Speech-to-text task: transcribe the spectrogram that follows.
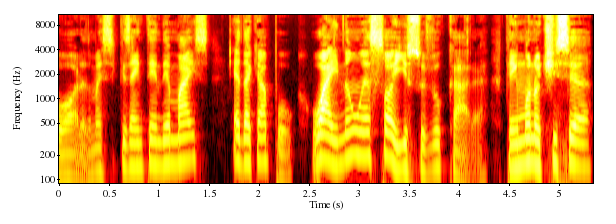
horas. Mas se quiser entender mais, é daqui a pouco. Uai, não é só isso, viu, cara? Tem uma notícia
